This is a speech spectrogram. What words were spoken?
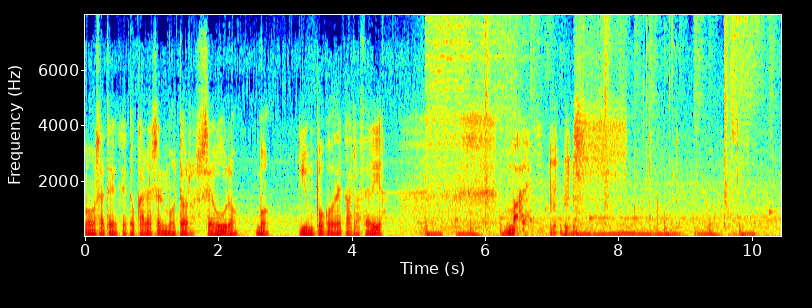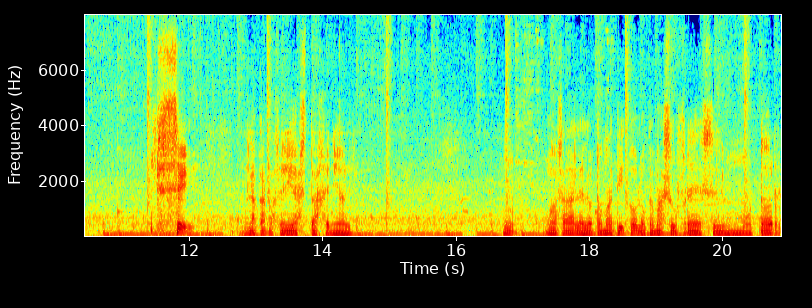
vamos a tener que tocar es el motor, seguro. Bueno, y un poco de carrocería. Vale. Sí, la carrocería está genial. Mm, vamos a darle el automático, lo que más sufre es el motor.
